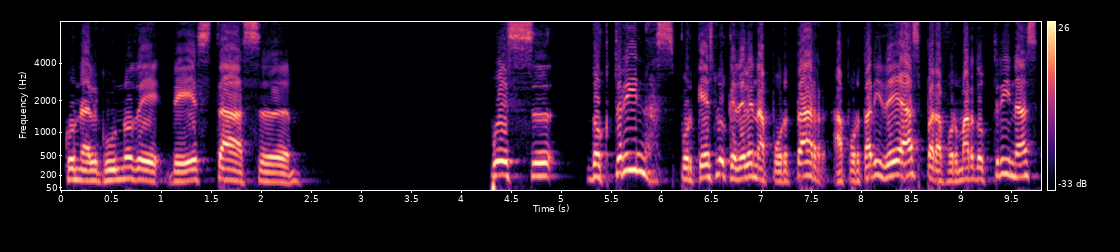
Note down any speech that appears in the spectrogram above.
con alguno de, de estas eh, pues doctrinas, porque es lo que deben aportar, aportar ideas para formar doctrinas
